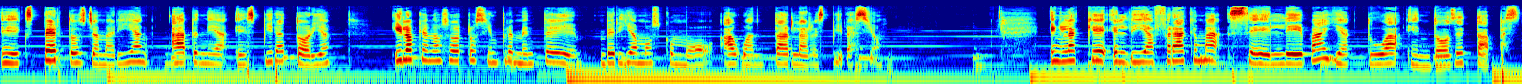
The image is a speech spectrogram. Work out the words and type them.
expertos llamarían apnea expiratoria y lo que nosotros simplemente veríamos como aguantar la respiración, en la que el diafragma se eleva y actúa en dos etapas.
